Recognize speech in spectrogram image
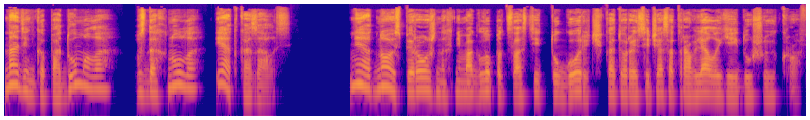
Наденька подумала, вздохнула и отказалась. Ни одно из пирожных не могло подсластить ту горечь, которая сейчас отравляла ей душу и кровь.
